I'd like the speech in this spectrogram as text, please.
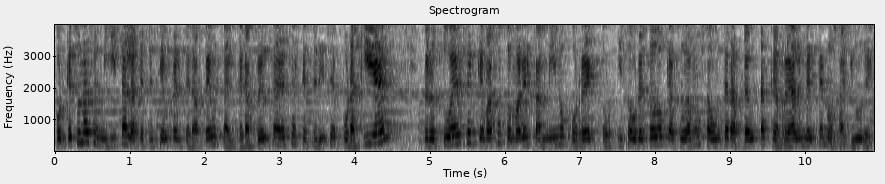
porque es una semillita la que te siembra el terapeuta. El terapeuta es el que te dice, por aquí es, pero tú es el que vas a tomar el camino correcto y sobre todo que acudamos a un terapeuta que realmente nos ayude,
